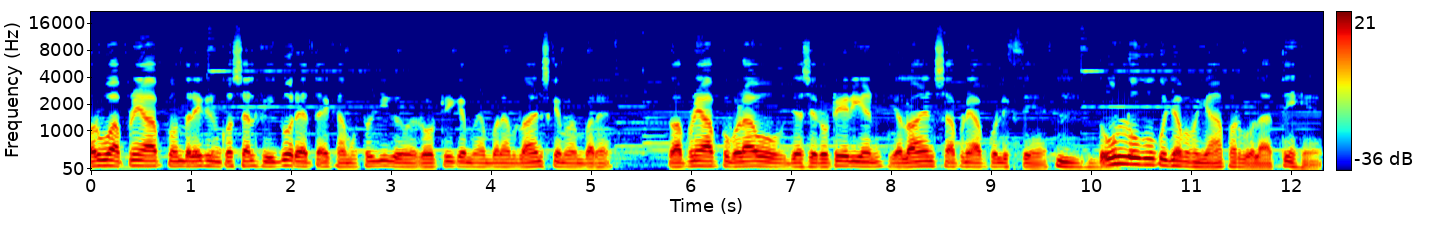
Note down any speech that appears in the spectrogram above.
और वो अपने आप को अंदर एक उनको सेल्फ ईगो रहता है कि हम तो जी रोटरी के मेंबर हैं लायंस के मेंबर हैं। तो अपने आप को बड़ा वो जैसे रोटेरियन या लॉयंस अपने आप को लिखते हैं। हम्म, हम्म। तो उन लोगों को जब हम यहाँ पर बुलाते हैं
